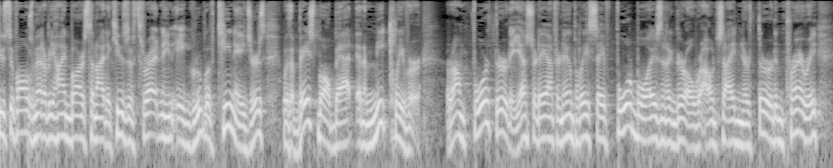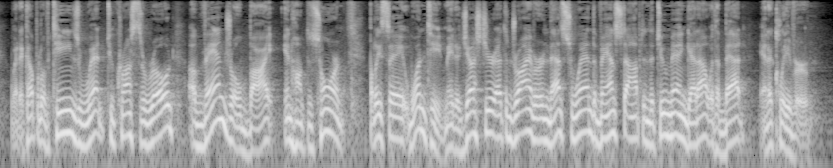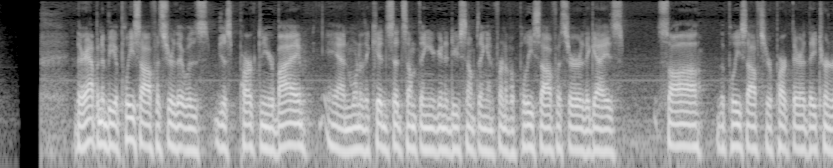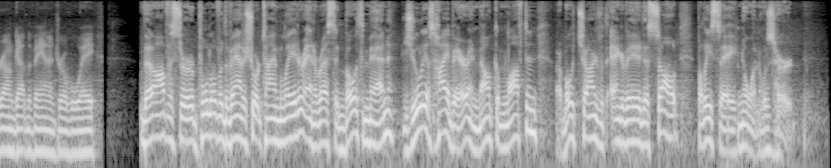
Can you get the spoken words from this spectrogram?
Two Sioux Falls men are behind bars tonight accused of threatening a group of teenagers with a baseball bat and a meat cleaver. Around 4.30 yesterday afternoon, police say four boys and a girl were outside near 3rd and Prairie when a couple of teens went to cross the road. A van drove by and honked its horn. Police say one teen made a gesture at the driver, and that's when the van stopped and the two men got out with a bat and a cleaver. There happened to be a police officer that was just parked nearby, and one of the kids said something, You're going to do something in front of a police officer. The guys saw the police officer parked there. They turned around, got in the van, and drove away. The officer pulled over the van a short time later and arrested both men. Julius Highbear and Malcolm Lofton are both charged with aggravated assault. Police say no one was hurt.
